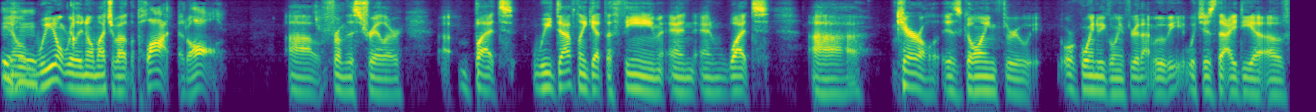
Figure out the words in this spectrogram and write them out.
You know, mm-hmm. we don't really know much about the plot at all uh, from this trailer, uh, but we definitely get the theme and and what uh, Carol is going through or going to be going through that movie, which is the idea of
